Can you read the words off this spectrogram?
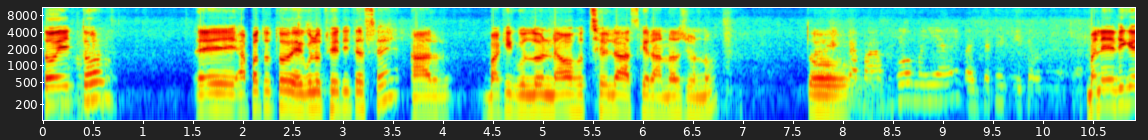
তো এই তো এই আপাতত এগুলো থুয়ে দিতেছে আর বাকিগুলো নেওয়া হচ্ছে আজকে রান্নার জন্য। তো মানে এদিকে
